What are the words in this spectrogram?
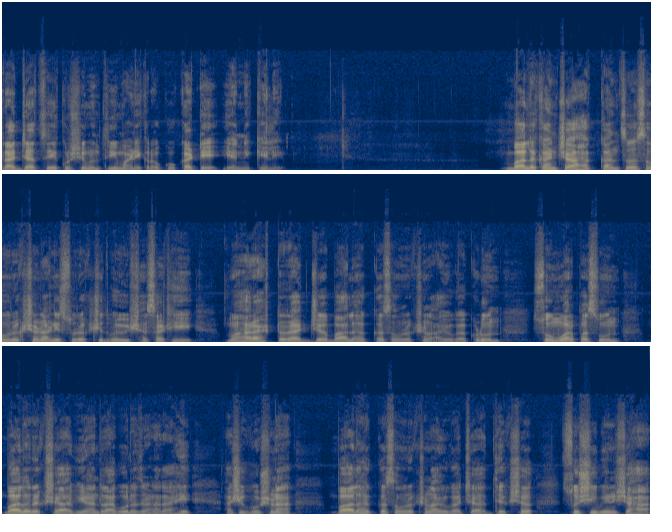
राज्याचे कृषीमंत्री माणिकराव कोकाटे यांनी केली. बालकांच्या हक्कांचं संरक्षण आणि सुरक्षित भविष्यासाठी महाराष्ट्र राज्य बालहक्क संरक्षण आयोगाकडून सोमवारपासून बालरक्षा अभियान राबवलं जाणार आहे अशी घोषणा बालहक्क संरक्षण आयोगाच्या अध्यक्ष सुशीबेन शहा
